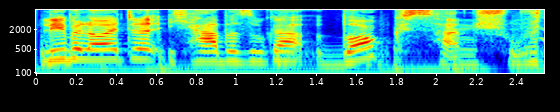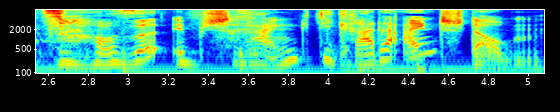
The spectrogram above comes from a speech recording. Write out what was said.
Liebe Leute, ich habe sogar Boxhandschuhe zu Hause im Schrank, die gerade einstauben.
